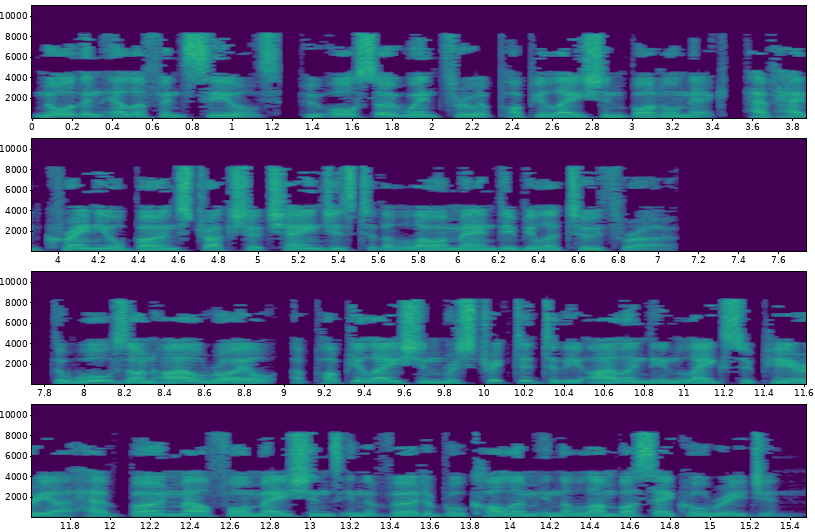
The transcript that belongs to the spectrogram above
Northern elephant seals, who also went through a population bottleneck, have had cranial bone structure changes to the lower mandibular tooth row. The wolves on Isle Royale, a population restricted to the island in Lake Superior have bone malformations in the vertebral column in the lumbosacral region.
